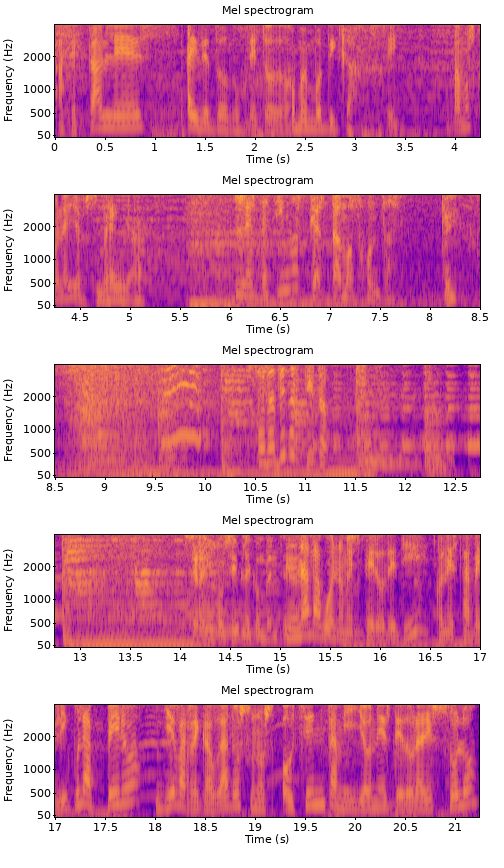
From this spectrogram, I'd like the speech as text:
¿Aceptables? Hay de todo. De todo. Como en botica. Sí. Vamos con ellos. Venga. Les decimos que estamos juntos. ¿Qué? Será divertido. Será imposible convencer. Nada bueno me espero de ti con esta película, pero lleva recaudados unos 80 millones de dólares solo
